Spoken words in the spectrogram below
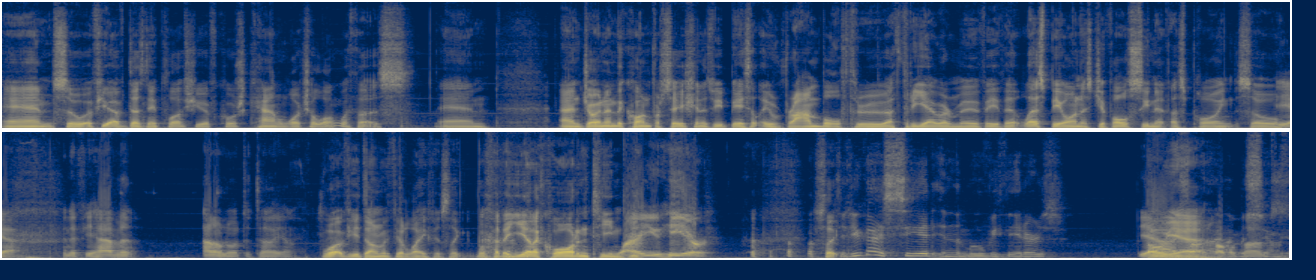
Um, so if you have Disney Plus, you of course can watch along with us. Um, and join in the conversation as we basically ramble through a three-hour movie that, let's be honest, you've all seen at this point. So Yeah. And if you haven't, I don't know what to tell you. what have you done with your life? It's like we've had a year of quarantine. Why are you here? It's like, Did you guys see it in the movie theaters? Yeah, Oh, I saw yeah. it a couple I'm times. assuming-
